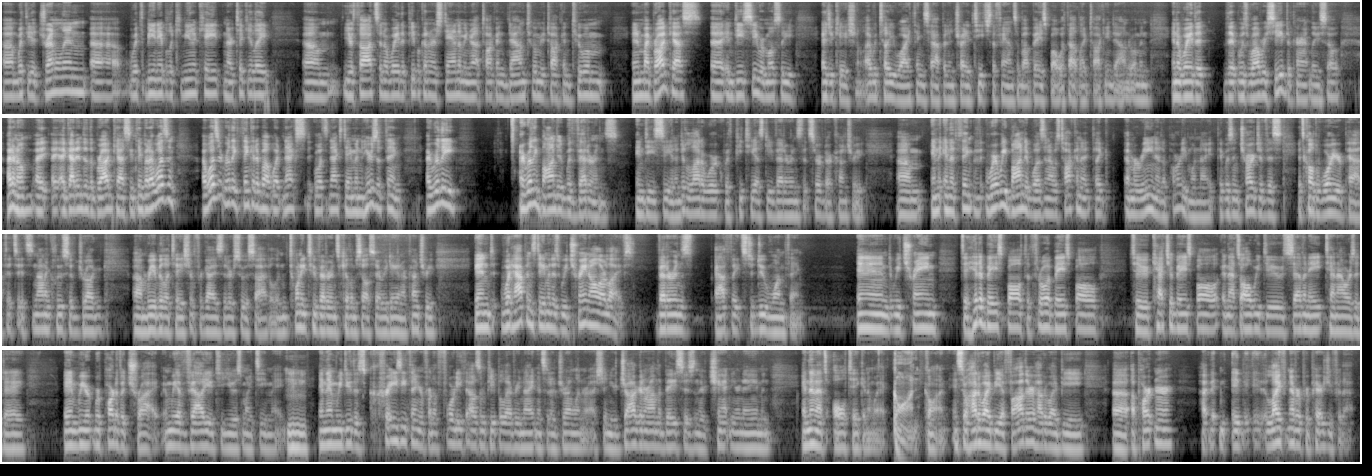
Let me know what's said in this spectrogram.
um, with the adrenaline, uh, with being able to communicate and articulate um, your thoughts in a way that people can understand them. And you're not talking down to them; you're talking to them. And my broadcasts uh, in DC were mostly educational. I would tell you why things happen and try to teach the fans about baseball without like talking down to them, and in a way that that was well received apparently. So I don't know. I, I got into the broadcasting thing, but I wasn't I wasn't really thinking about what next what's next, Damon. And here's the thing: I really I really bonded with veterans in DC, and I did a lot of work with PTSD veterans that served our country. Um, and and the thing where we bonded was, and I was talking to like a Marine at a party one night that was in charge of this. It's called Warrior Path. It's it's non-inclusive drug um, rehabilitation for guys that are suicidal. And 22 veterans kill themselves every day in our country. And what happens, Damon, is we train all our lives, veterans, athletes, to do one thing and we train to hit a baseball, to throw a baseball, to catch a baseball, and that's all we do seven, eight, ten hours a day. And we're, we're part of a tribe, and we have value to you as my teammate. Mm-hmm. And then we do this crazy thing in front of 40,000 people every night, and it's an adrenaline rush. And you're jogging around the bases, and they're chanting your name, and, and then that's all taken away Gone. gone. And so, how do I be a father? How do I be uh, a partner? It, it, life never prepares you for that,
